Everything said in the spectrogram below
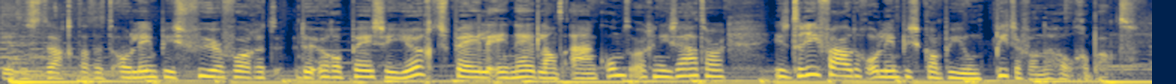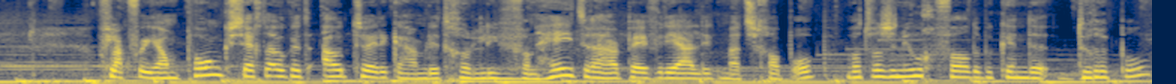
Dit is de dag dat het Olympisch vuur voor het, de Europese jeugdspelen in Nederland aankomt. Organisator is drievoudig Olympisch kampioen Pieter van der Hogeband. Vlak voor Jan Pronk zegt ook het oud-Tweede Kamerlid Godelieve van Heteren haar PvdA-lidmaatschap op. Wat was in uw geval de bekende druppel?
